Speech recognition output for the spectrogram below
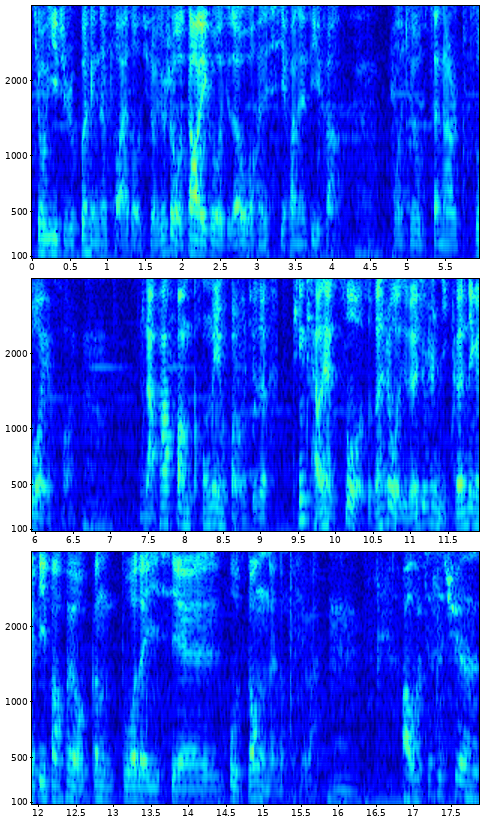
就一直不停的走来走去了，就是我到一个我觉得我很喜欢的地方，我就在那儿坐一会儿，哪怕放空一会儿，我觉得听起来有点做作，但是我觉得就是你跟那个地方会有更多的一些互动的东西吧。嗯，哦，我这次去了。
